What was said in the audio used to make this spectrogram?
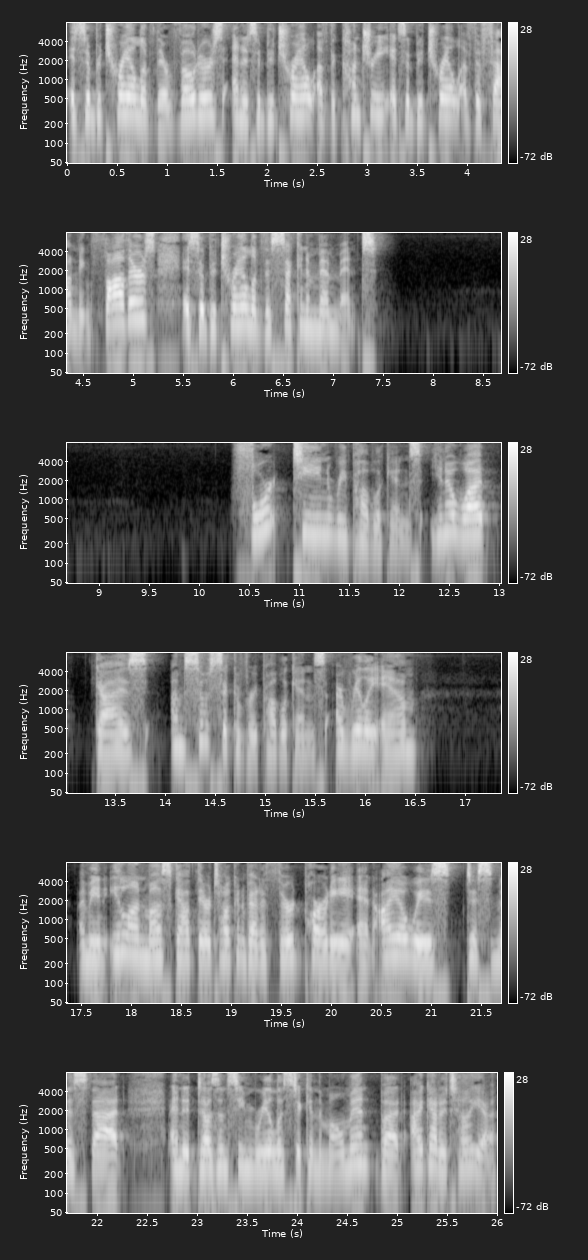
It's a betrayal of their voters and it's a betrayal of the country. It's a betrayal of the founding fathers. It's a betrayal of the Second Amendment. 14 Republicans. You know what, guys? I'm so sick of Republicans. I really am. I mean, Elon Musk out there talking about a third party, and I always dismiss that, and it doesn't seem realistic in the moment. But I got to tell you,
